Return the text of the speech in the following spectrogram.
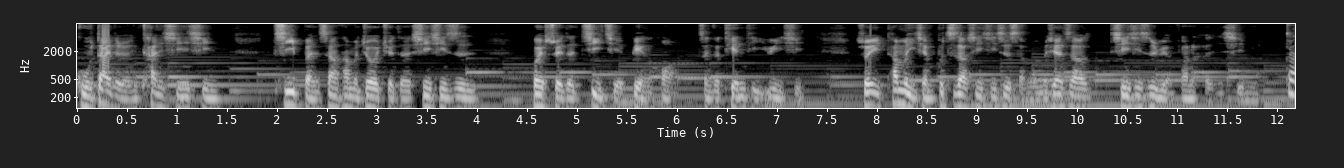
古代的人看星星，基本上他们就会觉得星星是会随着季节变化，整个天体运行，所以他们以前不知道星星是什么。我们现在知道星星是远方的恒星嘛？对。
